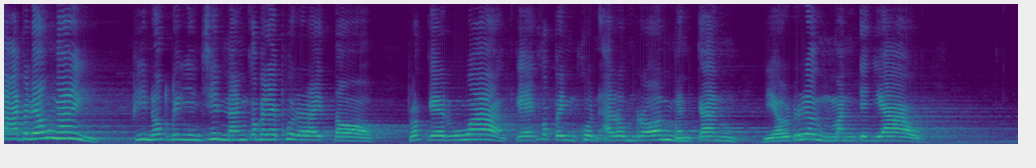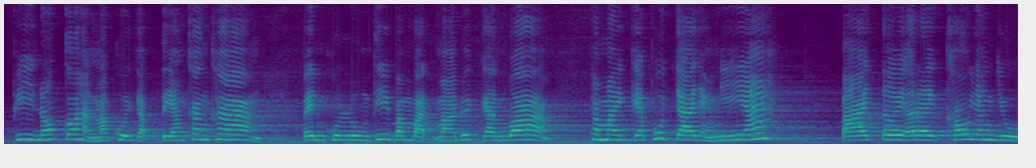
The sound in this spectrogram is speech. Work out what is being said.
ตายไปแล้วไง พี่นกได้ยินเช่นนั้นก็ไม่ได้พูดอะไรต่อ เพราะแกรู้ว่าแกก็เป็นคนอารมณ์ร้อนเหมือนกัน เดี๋ยวเรื่องมันจะยาว พี่นกก็หันมาคุยกับเตียงข้างๆ เป็นคุณลุงที่บำบัดมาด้วยกันว่าทำไมแกพูดจาอย่างนี้อะตายเตยอะไรเขายังอยู่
